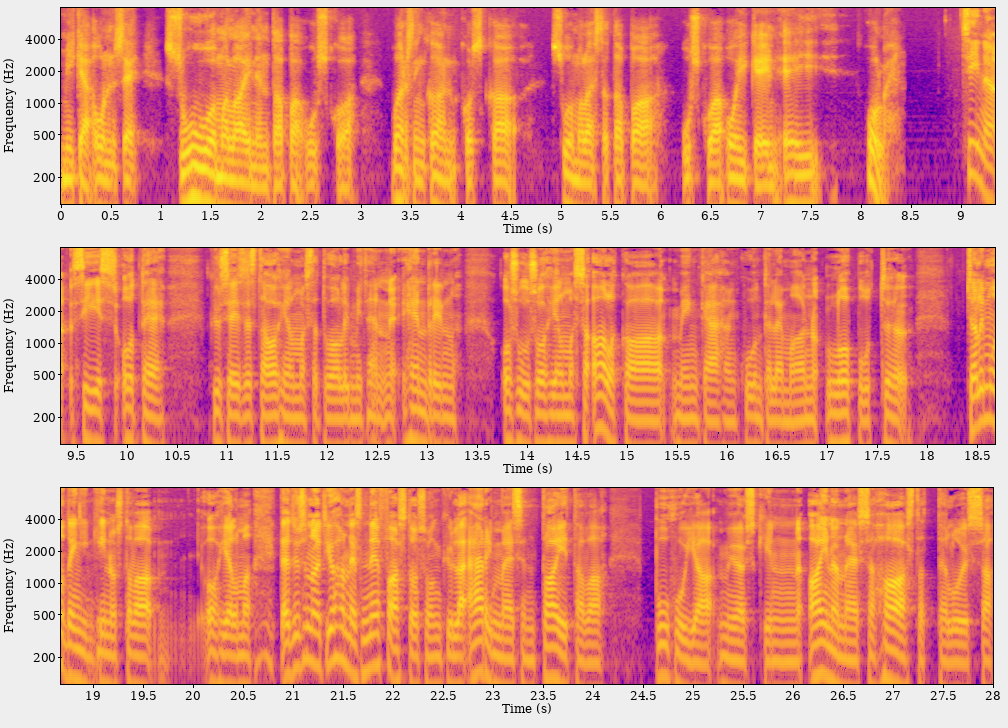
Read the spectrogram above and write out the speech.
mikä on se suomalainen tapa uskoa, varsinkaan koska suomalaista tapaa uskoa oikein ei ole. Siinä siis ote kyseisestä ohjelmasta tuo oli, miten Henrin osuusohjelmassa alkaa. Menkäähän kuuntelemaan loput. Se oli muutenkin kiinnostava ohjelma. Täytyy sanoa, että Johannes Nefastos on kyllä äärimmäisen taitava puhuja myöskin aina näissä haastatteluissa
